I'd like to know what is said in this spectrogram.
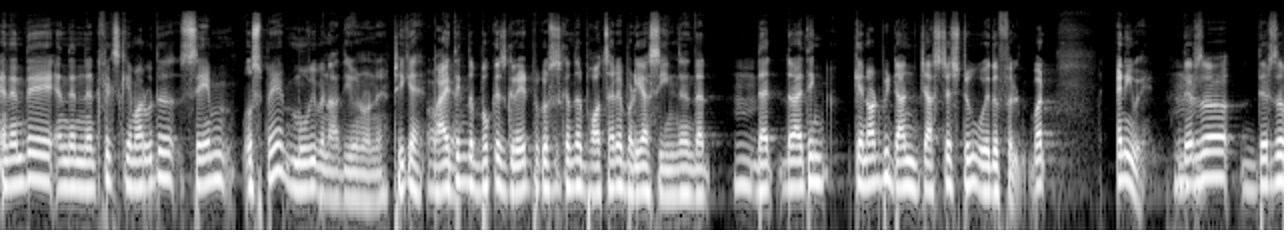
and then they and then Netflix came out with the same उस पे मूवी बना दी उन्होंने ठीक है? I think the book is great because उसके अंदर बहुत सारे बढ़िया सीन्स हैं that that that I think can not be done justice to with the film but anyway there is a there is a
